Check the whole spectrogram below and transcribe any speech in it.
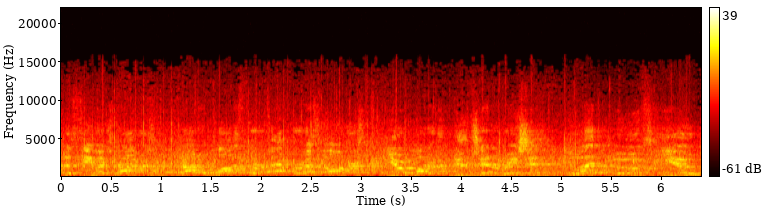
Scion to drivers. Round of applause for FRS owners. You are part of a new generation. What moves you?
